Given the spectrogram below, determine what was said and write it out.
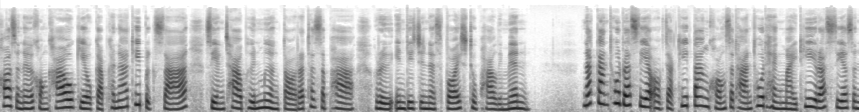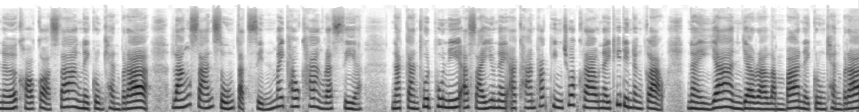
ข้อเสนอของเขาเกี่ยวกับคณะที่ปรึกษาเสียงชาวพื้นเมืองต่อรัฐสภา หรือ Indigenous Voice to Parliament นักการทูตรัสเซียออกจากที่ตั้งของสถานทูตแห่งใหม่ที่รัสเซียเสนอขอก่อสร้างในกรุงแคนเบรา หลังศาลสูงตัดสินไม่เข้าข้างรัสเซีย นักการทูตผู้นี้อาศัยอยู่ในอาคารพักพิงชั่วคราวในที่ดินดังกล่าว ในย่านยาราลัมบ้าในกรุงแคนเบรา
